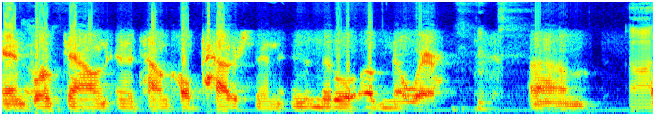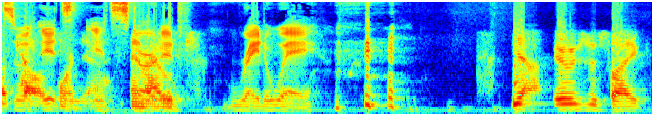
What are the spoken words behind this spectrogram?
and broke down in a town called Patterson in the middle of nowhere. Um, Uh, of so it's it started was- right away. yeah, it was just like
